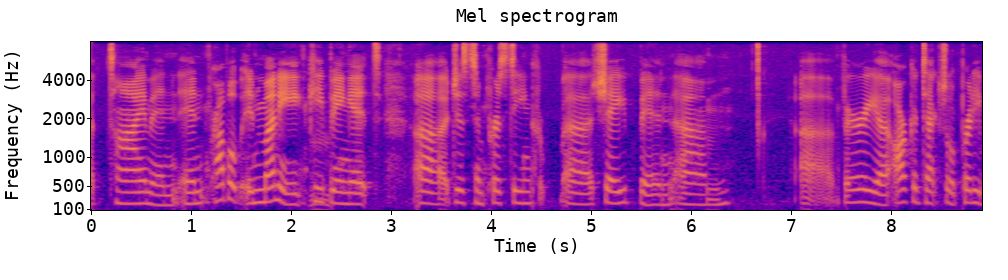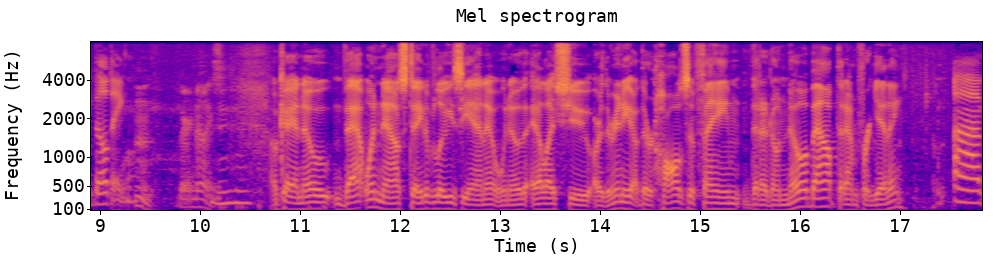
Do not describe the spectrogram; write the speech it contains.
of time and, and probably in money mm-hmm. keeping it uh, just in pristine uh, shape and um, uh, very uh, architectural, pretty building. Hmm. Very nice. Mm-hmm. Okay, I know that one now, state of Louisiana. We know the LSU. Are there any other halls of fame that I don't know about that I'm forgetting? Uh,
